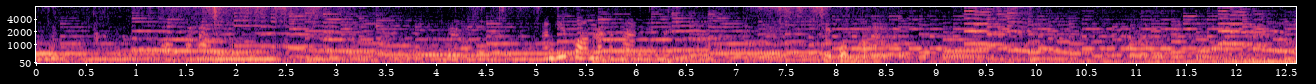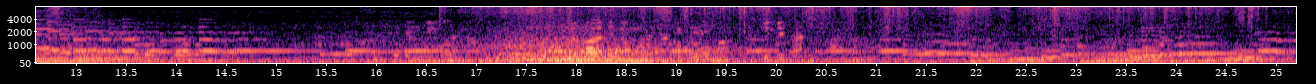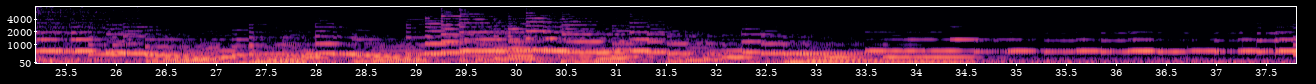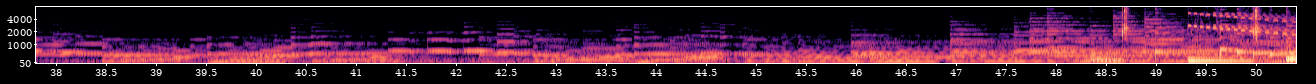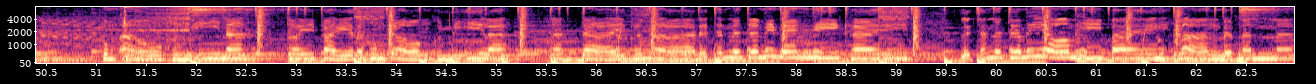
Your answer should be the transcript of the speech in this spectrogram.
อันที่พร้อมรับประทานมีไหมไปบ่มมา คนนี้นะถอยไปแล้วผมจองคนนี้ละถ้าได้เธอมาแต่ฉันน่ะจะไม่แบ่งให้ใคร และฉันน่ะจะไม่ยอมให้ไปลูกลางแบบนั้นนะ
